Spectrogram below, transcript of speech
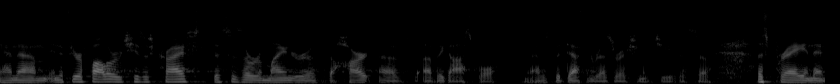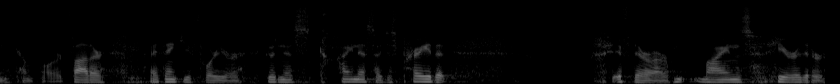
And, um, and if you're a follower of Jesus Christ, this is a reminder of the heart of, of the gospel. That is the death and resurrection of Jesus. So let's pray and then come forward. Father, I thank you for your goodness, kindness. I just pray that if there are minds here that are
